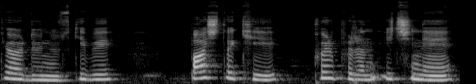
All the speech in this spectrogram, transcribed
Gördüğünüz gibi baştaki pırpırın içine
